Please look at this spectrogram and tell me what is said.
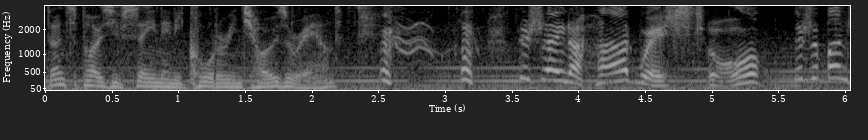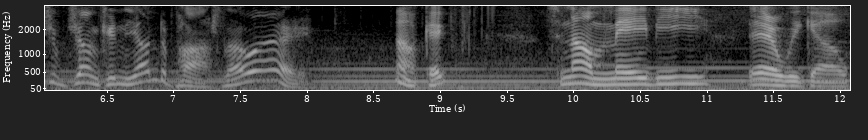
Don't suppose you've seen any quarter inch hose around? this ain't a hardware store. There's a bunch of junk in the underpass, though, eh? Okay. So now maybe. There we go.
